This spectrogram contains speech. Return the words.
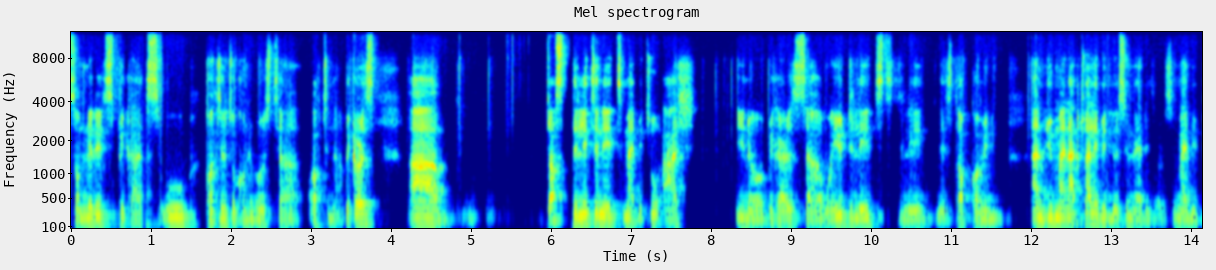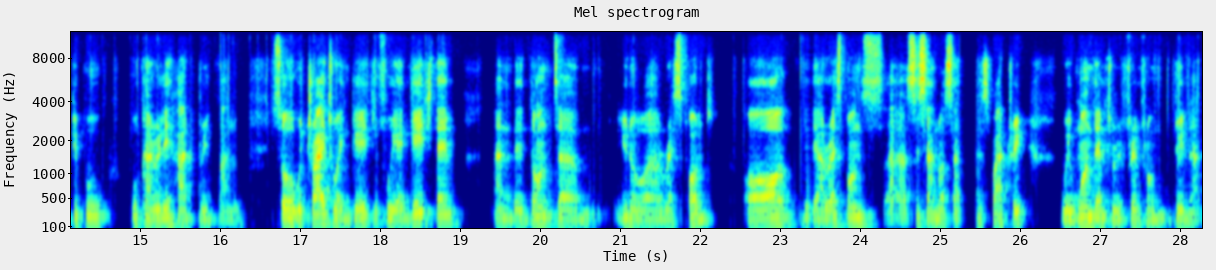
some native speakers who continue to contribute uh, up to now. Because uh, just deleting it might be too harsh, you know, because uh, when you delete, delete, they stop coming and you might actually be losing editors. It might be people who can really add read value. So we try to engage. If we engage them and they don't, um, you know, uh, respond or their response uh, are not satisfactory, we want them to refrain from doing that.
